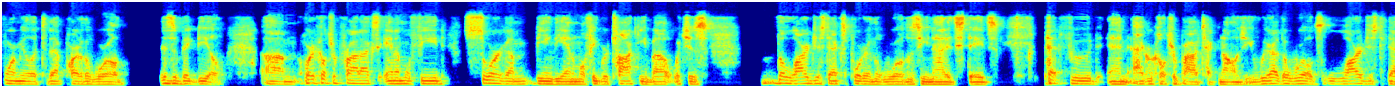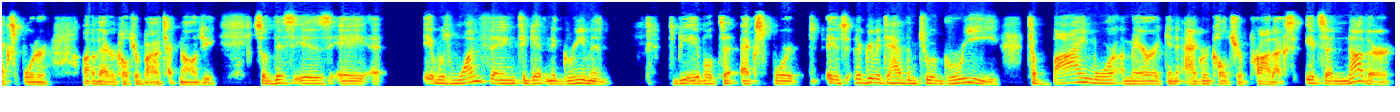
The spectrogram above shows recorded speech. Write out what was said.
formula to that part of the world is a big deal. Um, horticulture products, animal feed, sorghum being the animal feed we're talking about, which is the largest exporter in the world is the United States, pet food and agriculture biotechnology. We are the world's largest exporter of agriculture biotechnology. So this is a, it was one thing to get an agreement to be able to export it's an agreement to have them to agree to buy more american agriculture products. It's another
